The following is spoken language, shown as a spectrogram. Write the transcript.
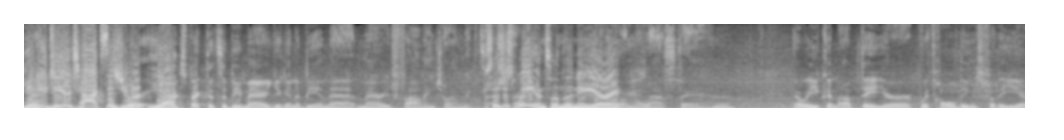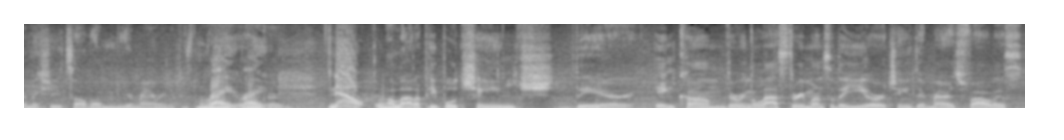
Yeah, when you do your taxes, you're You're yeah. expected to be married. You're going to be in that married filing joint week. So just wait until the new year, right? on the last day. Yeah. That way you can update your withholdings for the year. Make sure you tell them you're married. Right, You're right. good. Now, A lot of people change their income during the last three months of the year, or change their marriage files,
